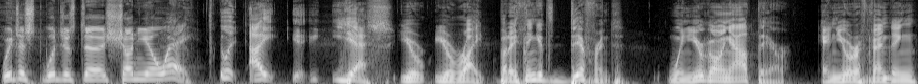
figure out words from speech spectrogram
We just we'll just uh, shun you away. I yes, you're you're right, but I think it's different when you're going out there and you're offending.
